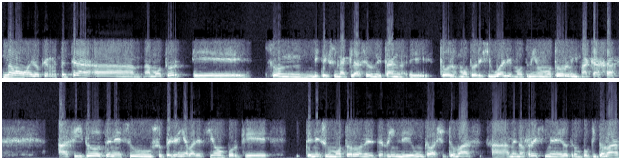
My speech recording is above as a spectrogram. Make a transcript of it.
No, en lo que respecta a, a motor, eh, son, viste, es una clase donde están eh, todos los motores iguales, mismo motor, misma caja. Así todo tenés su, su pequeña variación porque tenés un motor donde te rinde un caballito más a menos régimen, el otro un poquito más.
